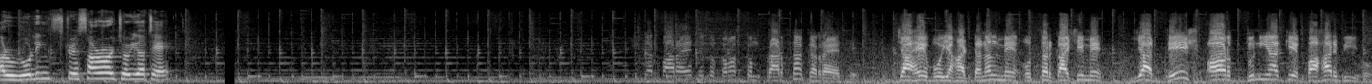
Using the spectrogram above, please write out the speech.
আৰু ৰলিং ষ্ট্ৰেচাৰৰ জৰিয়তে रहे थे तो कम अज कम प्रार्थना कर रहे थे चाहे वो यहाँ टनल में उत्तरकाशी में या देश और दुनिया के बाहर भी हो।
